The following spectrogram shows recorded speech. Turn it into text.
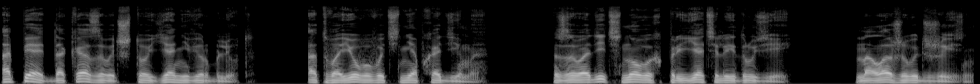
Опять доказывать, что я не верблюд. Отвоевывать необходимое. Заводить новых приятелей и друзей. Налаживать жизнь.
